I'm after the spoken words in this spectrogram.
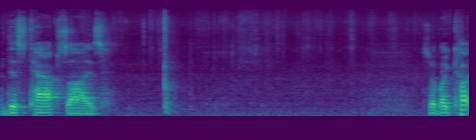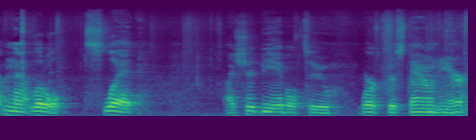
this tap size. So by cutting that little slit, I should be able to work this down here.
